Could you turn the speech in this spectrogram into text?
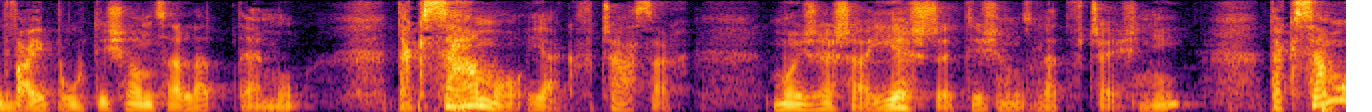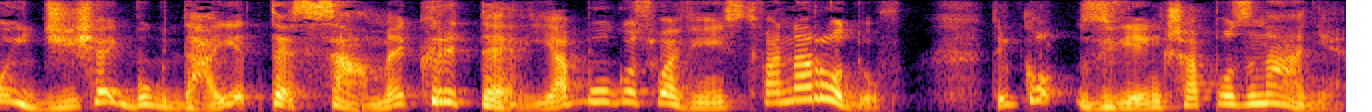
2,5 tysiąca lat temu, tak samo jak w czasach Mojżesza jeszcze tysiąc lat wcześniej, tak samo i dzisiaj Bóg daje te same kryteria błogosławieństwa narodów, tylko zwiększa poznanie.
